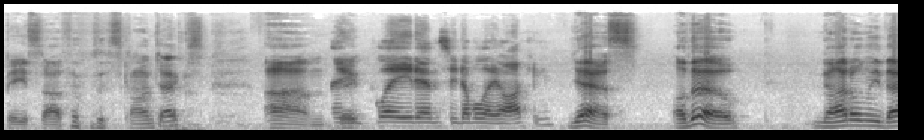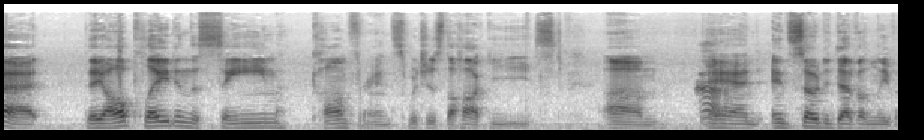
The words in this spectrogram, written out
based off of this context. Um, they played NCAA hockey. Yes, although not only that, they all played in the same conference, which is the Hockey East. Um, oh. And and so did Devon Levi,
